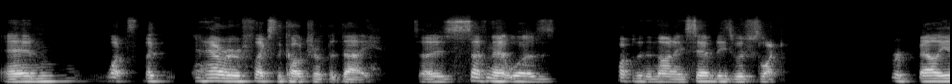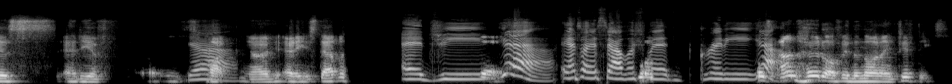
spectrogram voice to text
and what's the and how it reflects the culture of the day. So something that was popular in the 1970s, which was like rebellious, anti, Yeah. you know, anti-establishment. Edgy. Yeah. Yeah. Anti establishment, gritty. Yeah. unheard of in the 1950s.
